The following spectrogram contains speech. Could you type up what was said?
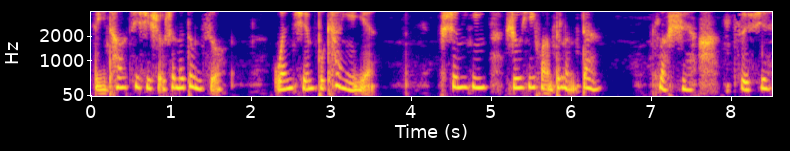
李涛继续手上的动作，完全不看一眼，声音如以往的冷淡：“老师，子轩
